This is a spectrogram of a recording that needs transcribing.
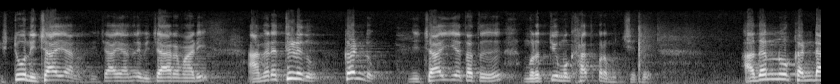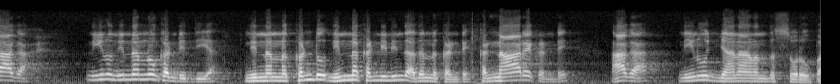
ಇಷ್ಟೂ ನಿಚಾಯ ನಿಚಾಯ ಅಂದರೆ ವಿಚಾರ ಮಾಡಿ, ಆಮೇಲೆ ತಿಳಿದು, ಕಂಡು. ನಿಚಾಯ್ಯ ತತ್ ಮೃತ್ಯುಮುಖಾತ್ ಪ್ರಮುಚ್ಯತೆ. ಅದನ್ನು ಕಂಡಾಗ ನೀನು ನಿನ್ನನ್ನು ಕಂಡಿದ್ದೀಯ. ನಿನ್ನನ್ನು ಕಂಡು ನಿನ್ನ ಕಣ್ಣಿನಿಂದ ಅದನ್ನು ಕಂಡೆ. ಕಣ್ಣಾರೆ ಕಂಡೆ. ಆಗ ನೀನು ಜ್ಞಾನಾನಂದ ಸ್ವರೂಪ.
